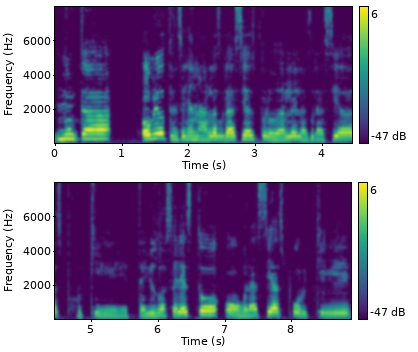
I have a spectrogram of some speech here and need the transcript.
nunca, obvio te enseñan a dar las gracias, pero darle las gracias porque te ayudó a hacer esto o gracias porque,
